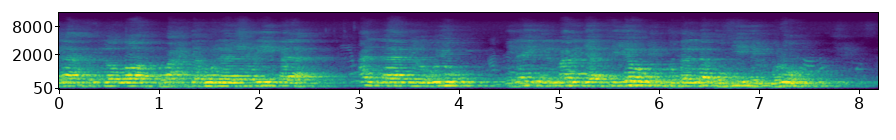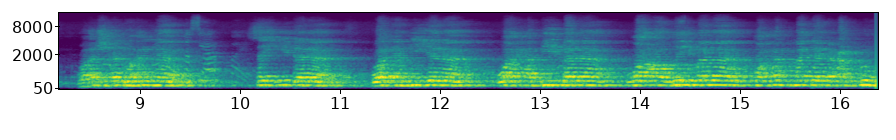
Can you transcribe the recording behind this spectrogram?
إله إلا الله وحده لا شريك له. علام الغيوب إليه المرجع في يوم تكلف فيه القلوب. وأشهد أن سيدنا ونبينا وحبيبنا وعظيمنا محمدا عبده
